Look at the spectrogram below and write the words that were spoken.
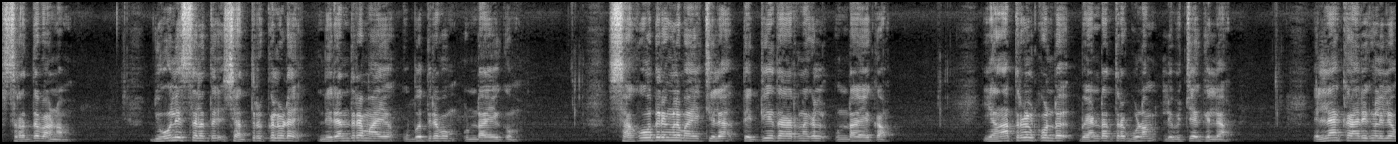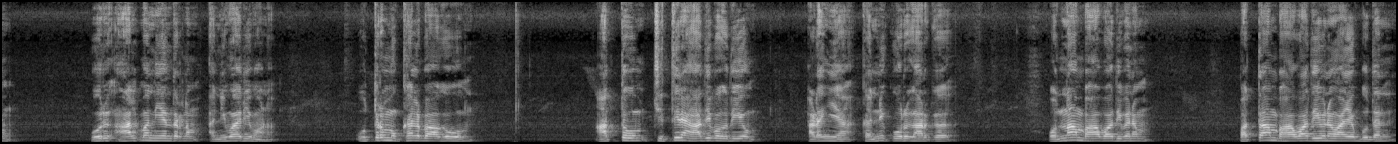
ശ്രദ്ധ വേണം. ജോലിസ്ഥലത്ത് ശത്രുക്കളുടെ നിരന്തരമായ ഉപദ്രവം ഉണ്ടായേക്കും. സഹോദരങ്ങളുമായി ചില തെറ്റിദ്ധാരണകൾ ഉണ്ടായേക്കാം. യാത്രകൾ കൊണ്ട് വേണ്ടത്ര ഗുണം ലഭിച്ചേക്കില്ല. എല്ലാ കാര്യങ്ങളിലും ഒരു ആത്മനിയന്ത്രണം അനിവാര്യമാണ്. ഉത്തരം മുക്കാൽ ഭാഗവും അത്തവും ചിത്തിര ആദ്യ പകുതിയും അടങ്ങിയ കന്നിക്കൂറുകാർക്ക് ഒന്നാം ഭാവാധിപനം പത്താം ഭാവാധിപനുമായ ബുധൻ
